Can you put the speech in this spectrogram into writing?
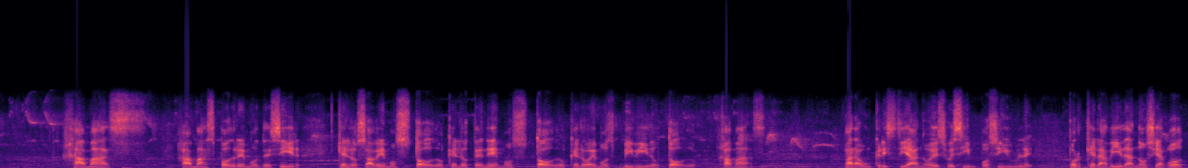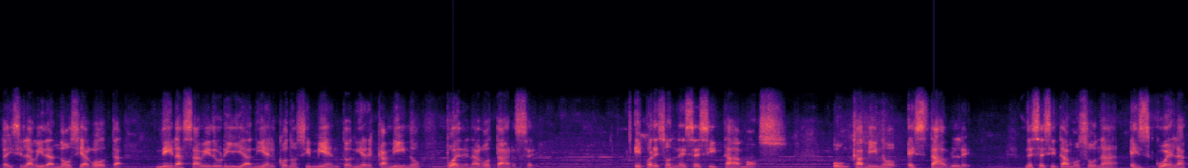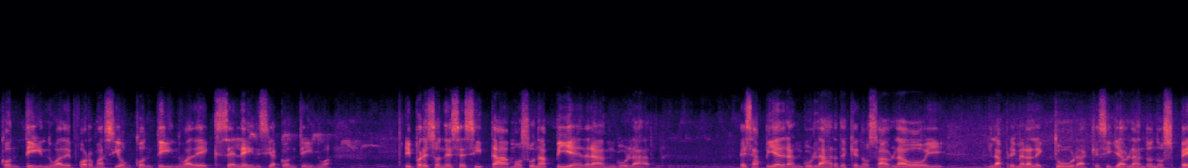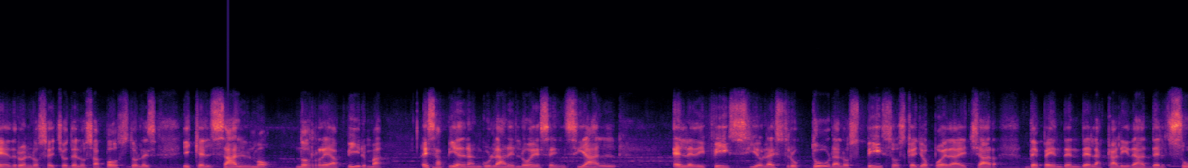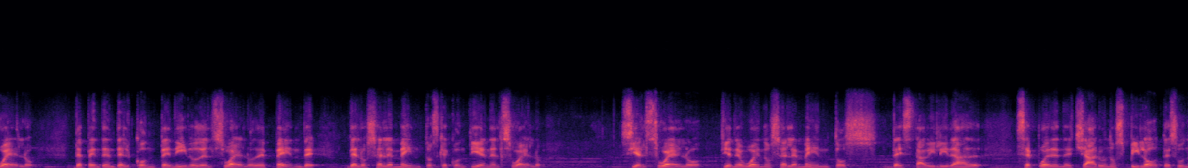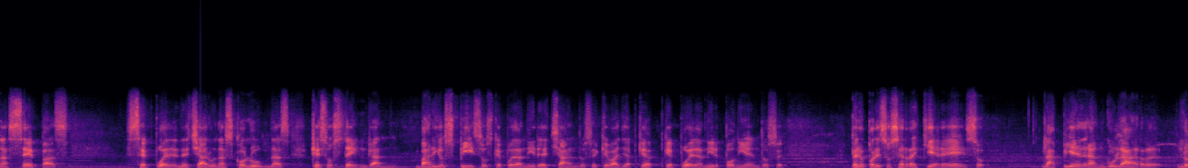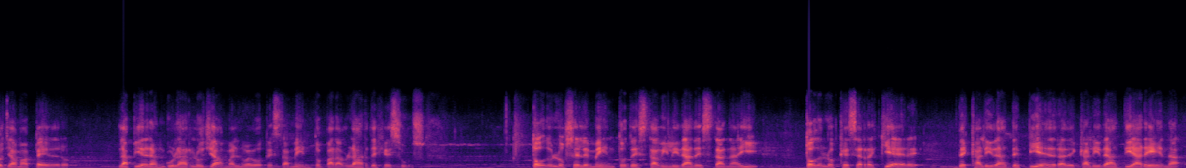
Jamás, jamás podremos decir que lo sabemos todo, que lo tenemos todo, que lo hemos vivido todo. Jamás. Para un cristiano eso es imposible, porque la vida no se agota y si la vida no se agota, ni la sabiduría, ni el conocimiento, ni el camino pueden agotarse. Y por eso necesitamos un camino estable. Necesitamos una escuela continua, de formación continua, de excelencia continua. Y por eso necesitamos una piedra angular. Esa piedra angular de que nos habla hoy la primera lectura que sigue hablándonos Pedro en los Hechos de los Apóstoles y que el Salmo nos reafirma, esa piedra angular es lo esencial. El edificio, la estructura, los pisos que yo pueda echar dependen de la calidad del suelo, dependen del contenido del suelo, depende de los elementos que contiene el suelo. Si el suelo tiene buenos elementos de estabilidad, se pueden echar unos pilotes, unas cepas, se pueden echar unas columnas que sostengan varios pisos que puedan ir echándose, que, vaya, que, que puedan ir poniéndose. Pero por eso se requiere eso. La piedra angular lo llama Pedro. La piedra angular lo llama el Nuevo Testamento para hablar de Jesús. Todos los elementos de estabilidad están ahí. Todo lo que se requiere de calidad de piedra, de calidad de arena.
